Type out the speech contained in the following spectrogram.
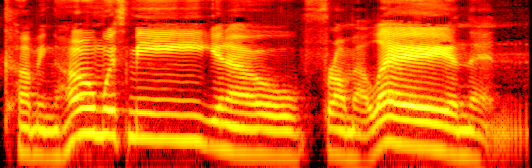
coming home with me you know from la and then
